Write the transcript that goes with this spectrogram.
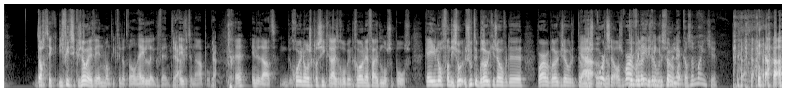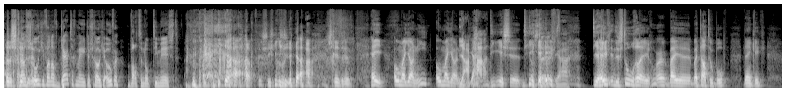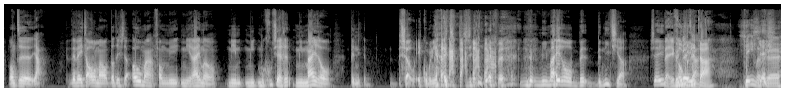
dacht ik, die fiets ik er zo even in, want ik vind dat wel een hele leuke vent. Ja. Even ten Napel. Ja. Hè? Inderdaad. Gooi je nog eens een klassieker uit, Robin. Gewoon even uit de losse pols. Ken je nog van die zo- zoete broodjes over de... Warme broodjes over de? Ja, Hij scoort ze als warme broodjes over de zo lekker als een mandje. Ja, En dan schoot je vanaf 30 meter schoot je over. Wat een optimist. Ja, precies. Ja, schitterend. hey, oma Janni. Oma Janni. Ja. Ja, die is... eh, die, de- heeft, ja, die heeft in de stoel gelegen, hoor. Bij, eh bij Tattoo Bob, denk ik. Want eh, ja, we weten allemaal... Dat is de oma van Mi Mireimo... Mi, Mi- moet ik goed zeggen? Mimairo... Ben, zo, ik kom er niet uit. zeg het even. Mimairo Be- Benicia. Zie je? Nee, gewoon Benita. Jemig. Yes. eh,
